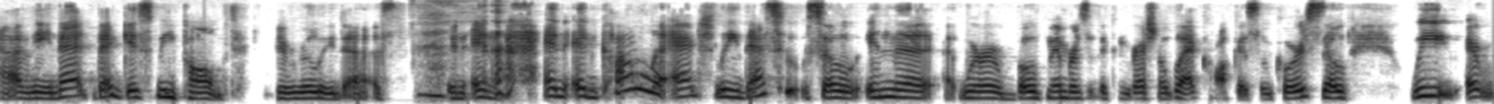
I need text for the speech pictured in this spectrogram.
i mean that that gets me pumped it really does. And and and, and Kamala actually that's who, so in the we're both members of the Congressional Black Caucus, of course. So we every,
